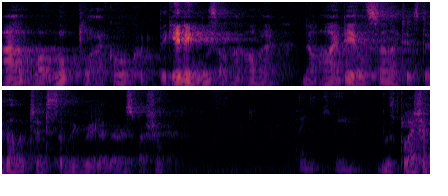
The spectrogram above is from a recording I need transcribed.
and what looked like awkward beginnings on a, on a not ideal site, it's developed into something really very special. Thank you. It was a pleasure.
